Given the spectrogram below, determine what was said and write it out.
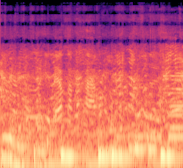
ที่หนึ่งเห็นแล้วตามราคาก็มี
